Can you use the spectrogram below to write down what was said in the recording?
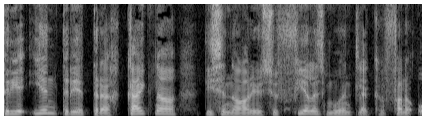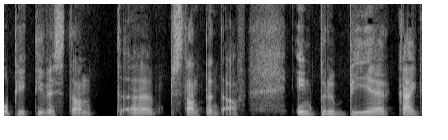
tree een tree terug, kyk na die scenario soveel as moontlik van 'n objektiewe stand uh standpunt af en probeer kyk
